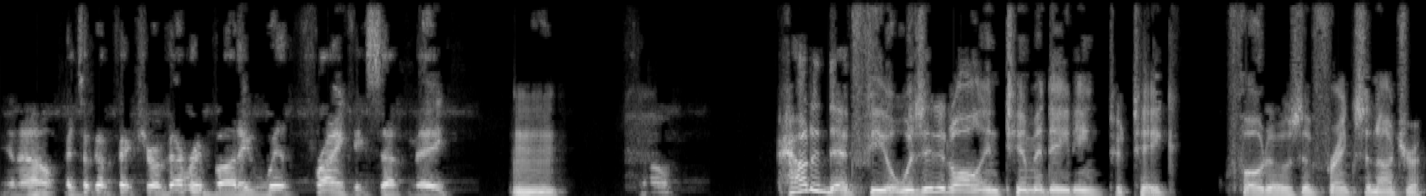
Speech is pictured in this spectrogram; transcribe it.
You know, I took a picture of everybody with Frank except me. Mm. So, How did that feel? Was it at all intimidating to take photos of Frank Sinatra?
